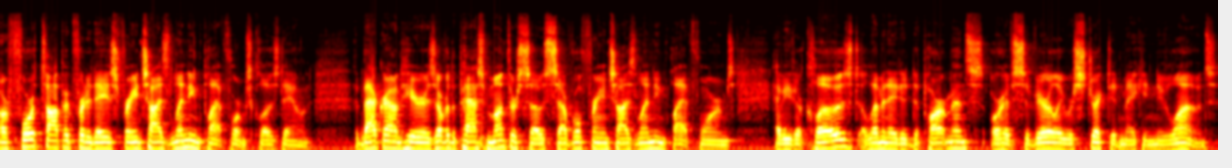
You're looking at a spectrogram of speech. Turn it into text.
Our fourth topic for today is franchise lending platforms close down. The background here is over the past month or so, several franchise lending platforms have either closed, eliminated departments, or have severely restricted making new loans.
